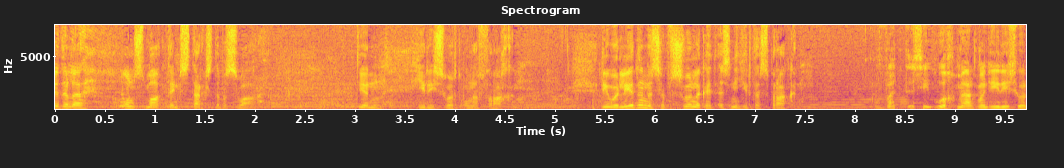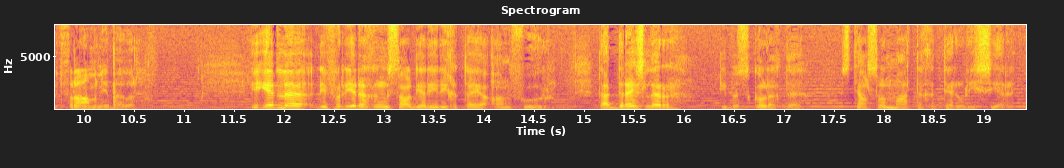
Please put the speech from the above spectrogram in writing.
edele, ons maak ten sterkste beswaar teen hierdie soort ondervraging. Die oorledene se persoonlikheid is nie hier ter sprake nie. Wat is die oogmerk met hierdie soort vrae, meneer Bouwer? Die edele, die verdediging sal deur hierdie getuie aanvoer dat Dressler die beskuldigde stelselmatig geterroriseer het.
